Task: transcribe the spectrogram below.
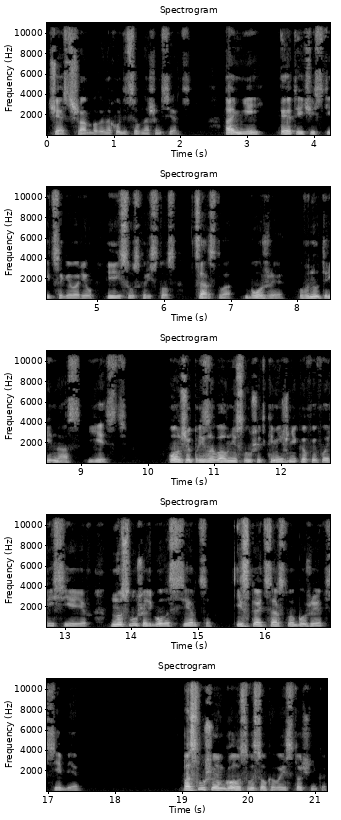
часть Шамбалы, находится в нашем сердце. О ней, этой частице, говорил Иисус Христос, Царство Божие внутри нас есть. Он же призывал не слушать книжников и фарисеев, но слушать голос сердца, искать Царство Божие в себе. Послушаем голос высокого источника.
